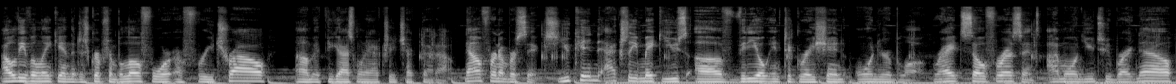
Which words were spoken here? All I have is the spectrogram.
I'll leave a link in the description below for a free trial um, if you guys want to actually check that out. Now for number six, you can actually make use of video integration on your blog, right? So for instance, I'm on YouTube right now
